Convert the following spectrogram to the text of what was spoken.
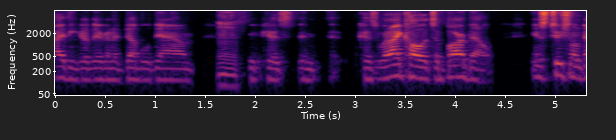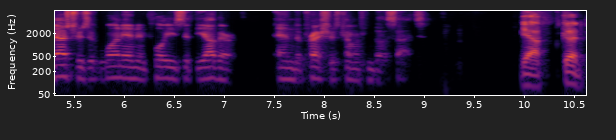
I think they're going to double down mm. because because what I call it's a barbell: institutional investors at one end, employees at the other, and the pressure is coming from both sides. Yeah, good.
